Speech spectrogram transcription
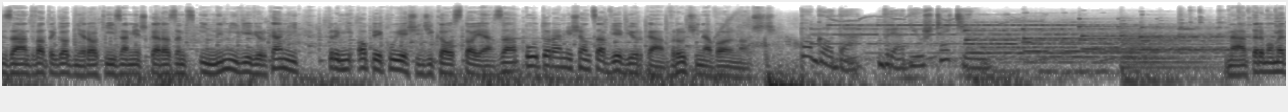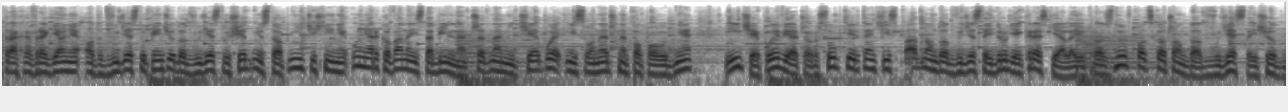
Za dwa tygodnie Roki zamieszka razem z innymi wiewiórkami, którymi opiekuje się Dzika Ostoja. Za półtora miesiąca wiewiórka wróci na wolność. Pogoda w Radiu Szczecin. Na termometrach w regionie od 25 do 27 stopni ciśnienie umiarkowane i stabilne. Przed nami ciepłe i słoneczne popołudnie i ciepły wieczór. Słupki rtęci spadną do 22 kreski, ale jutro znów podskoczą do 27.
